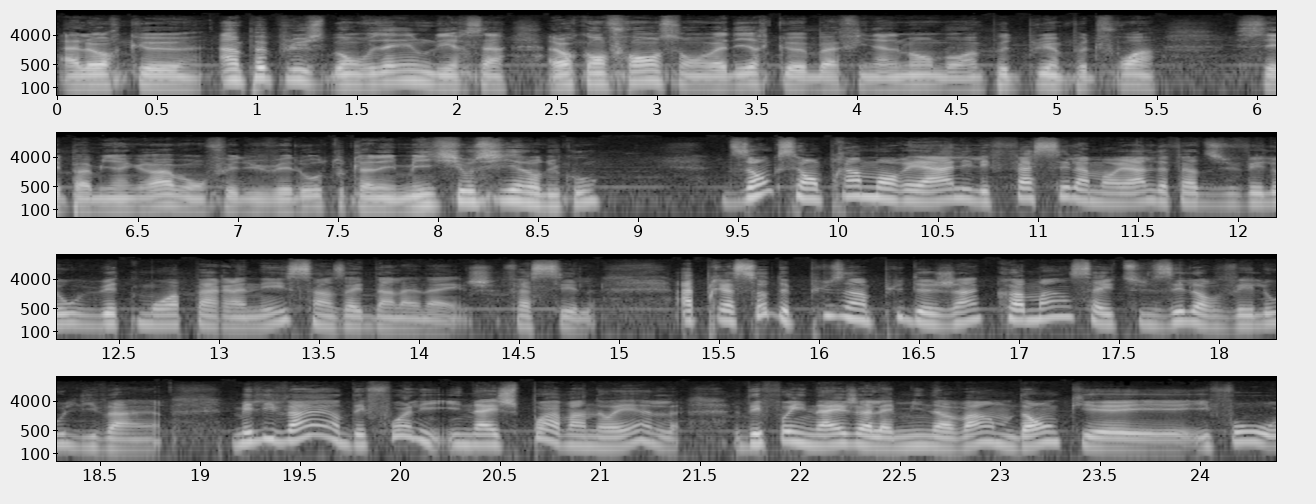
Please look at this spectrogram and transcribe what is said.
Alors que, un peu plus, bon, vous allez nous dire ça. Alors qu'en France, on va dire que bah, finalement, bon, un peu de pluie, un peu de froid, c'est pas bien grave, on fait du vélo toute l'année. Mais ici aussi, alors du coup? Disons que si on prend Montréal, il est facile à Montréal de faire du vélo huit mois par année sans être dans la neige. Facile. Après ça, de plus en plus de gens commencent à utiliser leur vélo l'hiver. Mais l'hiver, des fois, il neige pas avant Noël. Des fois, il neige à la mi-novembre. Donc, euh, il faut,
